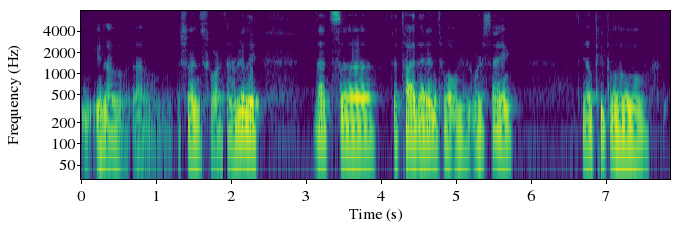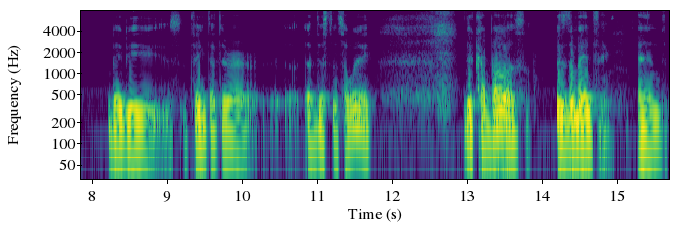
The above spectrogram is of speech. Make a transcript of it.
you know, um, shines forth. And really, that's uh, to tie that into what we were saying you know, people who maybe think that they're a distance away, the Kabbalah is the main thing. And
